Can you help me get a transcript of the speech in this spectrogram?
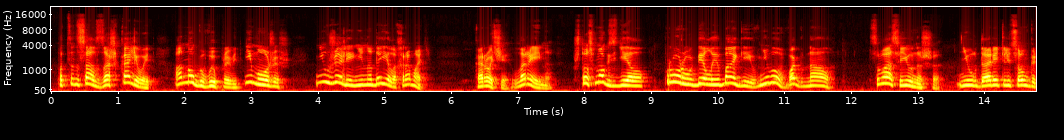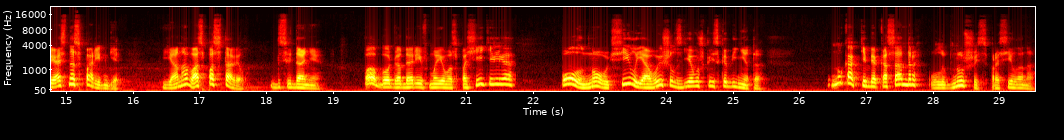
Потенциал зашкаливает, а ногу выправить не можешь. Неужели не надоело хромать? Короче, Лорейна, что смог, сделал. Прорву белой магии в него вогнал. С вас, юноша, не ударить лицом в грязь на спарринге. Я на вас поставил. До свидания. Поблагодарив моего спасителя, пол новых сил я вышел с девушкой из кабинета. «Ну как тебе, Кассандра?» – улыбнувшись, спросила она.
